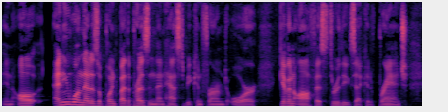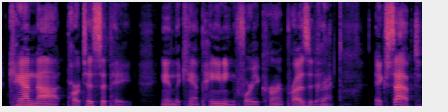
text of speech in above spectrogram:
and all anyone that is appointed by the president then has to be confirmed or given office through the executive branch cannot participate in the campaigning for a current president, Correct. except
